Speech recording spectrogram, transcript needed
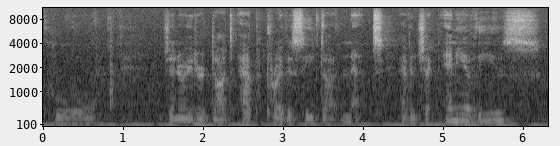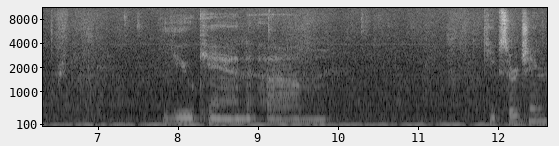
Cool. Generator.appprivacy.net. I haven't checked any of these. You can um, keep searching.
